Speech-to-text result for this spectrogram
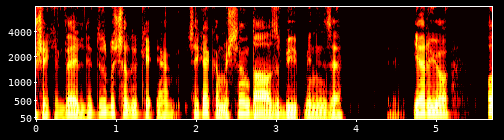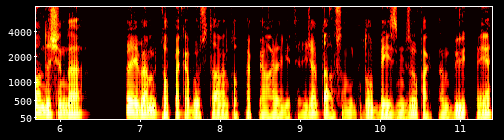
bu şekilde elde ediyoruz. Bu şeker, yani şeker kamışlarını daha hızlı büyütmenize e, yarıyor. Onun dışında burayı ben bir toprak kabuğu tamamen toprak bir hale getireceğim. Daha sonra bunu base'imizi ufaktan büyütmeye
